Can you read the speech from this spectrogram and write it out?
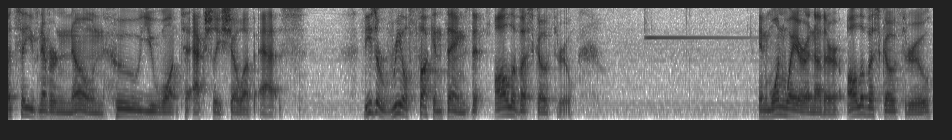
Let's say you've never known who you want to actually show up as. These are real fucking things that all of us go through. In one way or another, all of us go through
